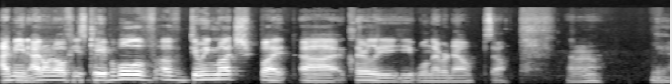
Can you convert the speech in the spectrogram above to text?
I mean, Mm. I don't know if he's capable of of doing much, but uh clearly he will never know. So, I don't know. Yeah.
